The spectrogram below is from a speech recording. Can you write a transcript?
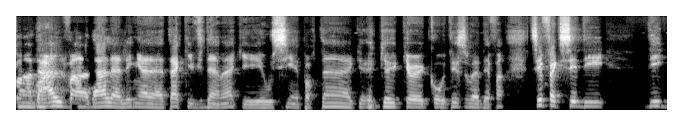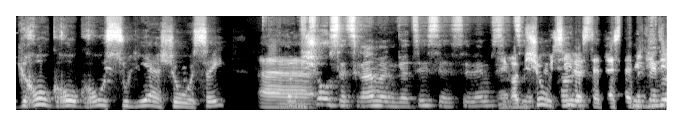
Vandal, Vandal, la ligne à l'attaque, évidemment, qui est aussi important que, que, Côté sur la défense. Tu sais, fait que c'est des, des, gros, gros, gros souliers à chausser. Euh, Robichaud, c'est quand même un gars, tu sais, c'est même si. Robichaud aussi, c'était de la stabilité.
